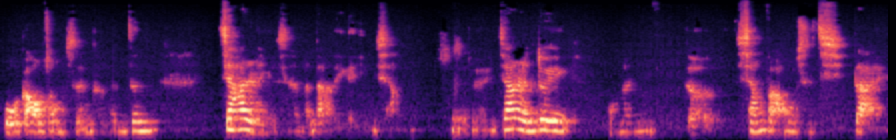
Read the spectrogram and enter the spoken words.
国高中生可能真家人也是很大的一个影响，是对家人对我们的想法或是期待，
